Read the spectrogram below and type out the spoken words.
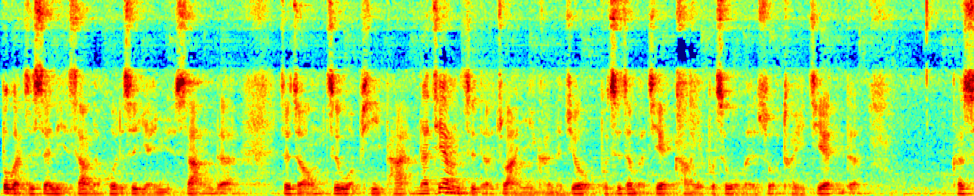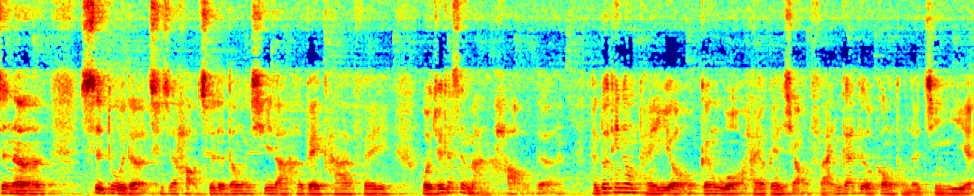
不管是生理上的或者是言语上的这种自我批判，那这样子的转移可能就不是这么健康，也不是我们所推荐的。可是呢，适度的吃吃好吃的东西啦，喝杯咖啡，我觉得是蛮好的。很多听众朋友跟我还有跟小凡应该都有共同的经验，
